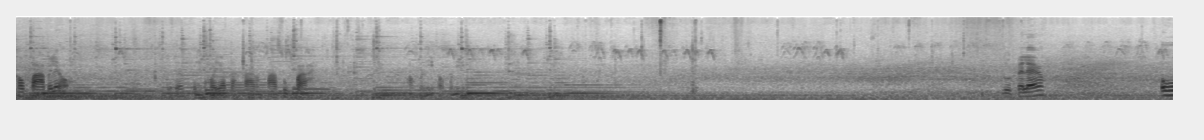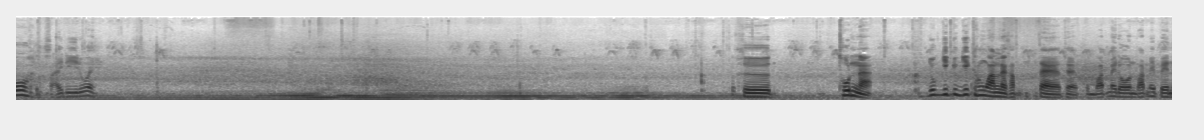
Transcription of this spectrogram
เข้าปลาไปแล้วเดี๋ยวผมขออนุญาตตักปลาปลาซุกปลาเอาคนนี้เอาคนนี้หลุดไปแล้ว โอ้สายดีด้วยก็คือ ทุ่นน่ะ ยุกยิกยุกยิกทั้งวันเลยครับ แต่แต่ผมวัดไม่โดนวัดไม่เป็น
